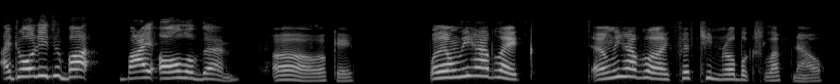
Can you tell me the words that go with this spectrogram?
I told you to buy, buy all of them. Oh, okay. Well, I only have like I only have like 15 Robux left now.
